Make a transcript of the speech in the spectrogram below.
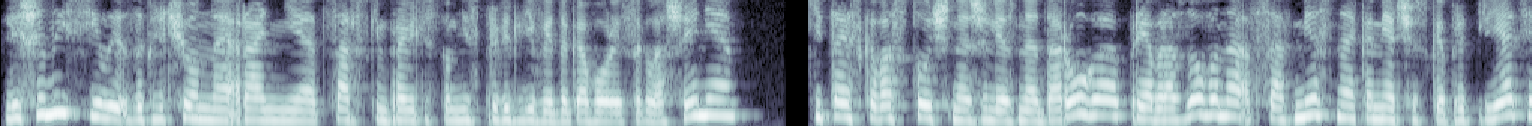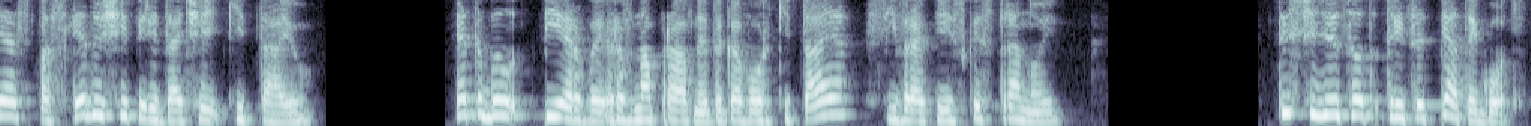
Лишены силы заключенные ранее царским правительством несправедливые договоры и соглашения – Китайско-Восточная железная дорога преобразована в совместное коммерческое предприятие с последующей передачей Китаю. Это был первый равноправный договор Китая с европейской страной. 1935 год.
